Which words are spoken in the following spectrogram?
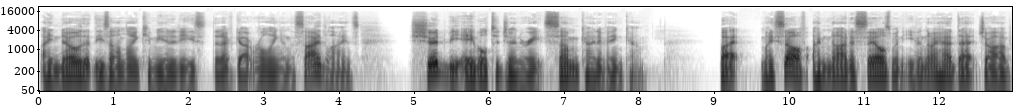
I know that these online communities that I've got rolling on the sidelines should be able to generate some kind of income. But myself, I'm not a salesman. Even though I had that job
